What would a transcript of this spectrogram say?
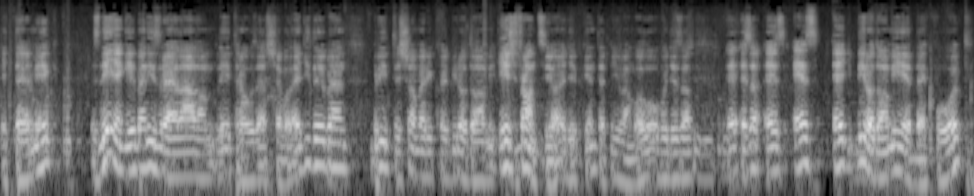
egy termék. Ez lényegében Izrael állam létrehozásával egy időben, brit és amerikai birodalmi, és francia egyébként, tehát nyilvánvaló, hogy ez, a, ez, a, ez, ez egy birodalmi érdek volt,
